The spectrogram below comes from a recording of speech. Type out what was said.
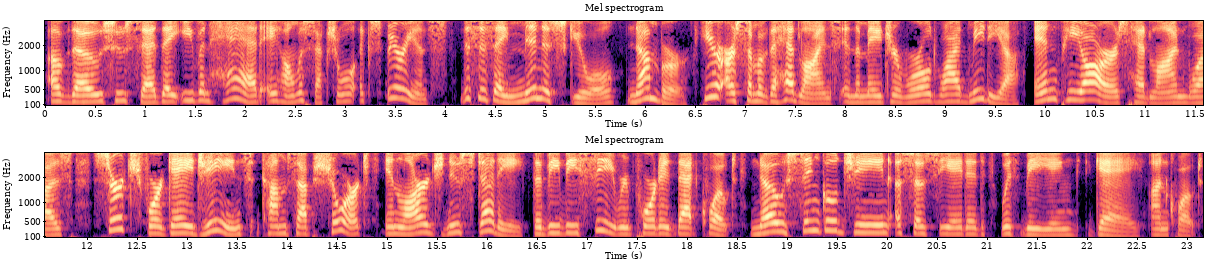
of those who said they even had a homosexual experience. This is a minuscule number. Here are some of the headlines in the major worldwide media. NPR's headline was Search for Gay Genes Comes Up Short short in large new study. The BBC reported that, quote, no single gene associated with being gay, unquote.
